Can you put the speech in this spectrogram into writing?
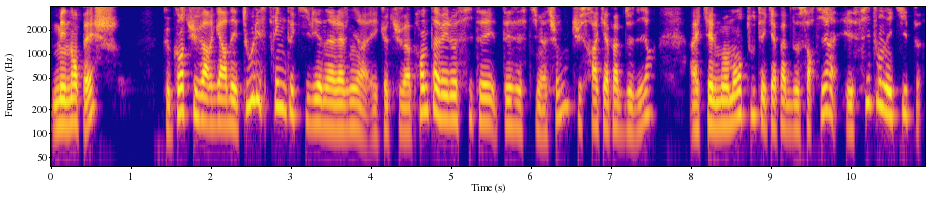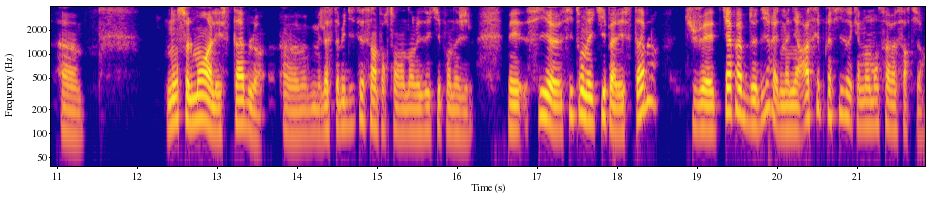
Mais n'empêche que quand tu vas regarder tous les sprints qui viennent à l'avenir et que tu vas prendre ta vélocité, tes estimations, tu seras capable de dire à quel moment tout est capable de sortir. Et si ton équipe, euh, non seulement elle est stable, euh, mais la stabilité c'est important dans les équipes en agile, mais si, euh, si ton équipe elle est stable, tu vas être capable de dire et de manière assez précise à quel moment ça va sortir.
